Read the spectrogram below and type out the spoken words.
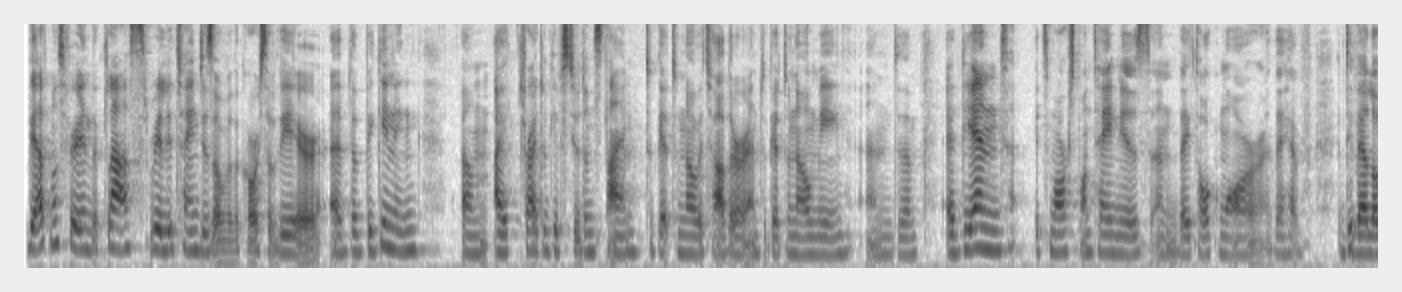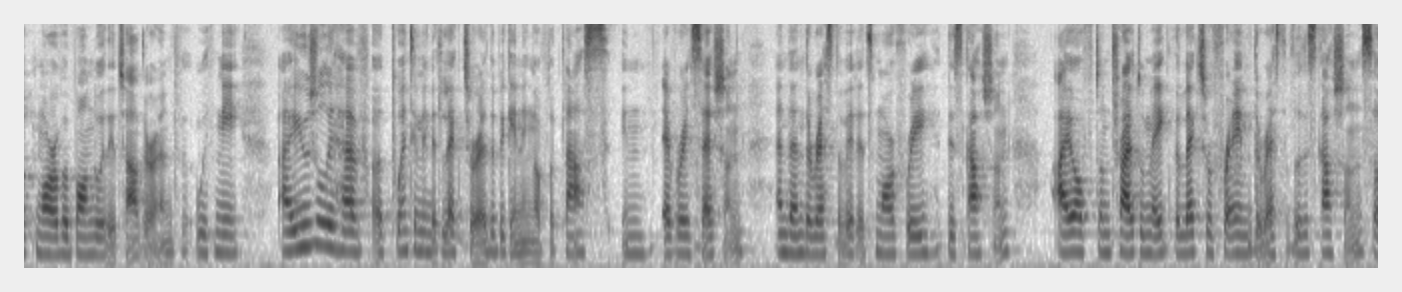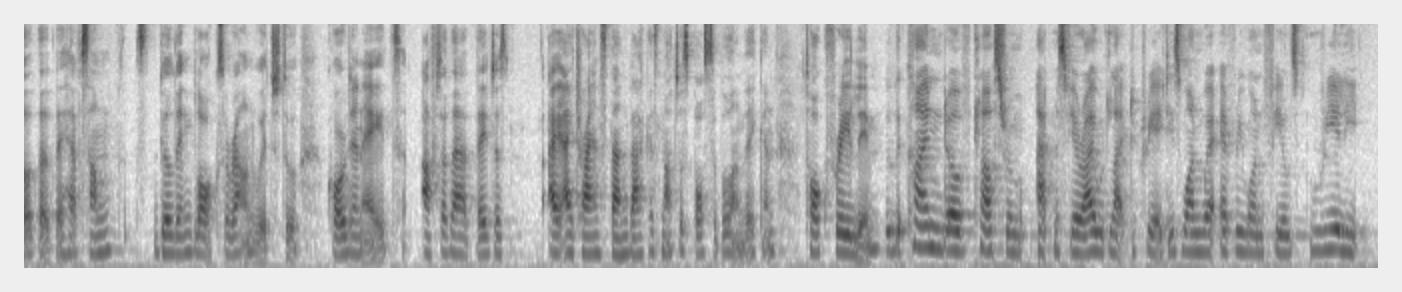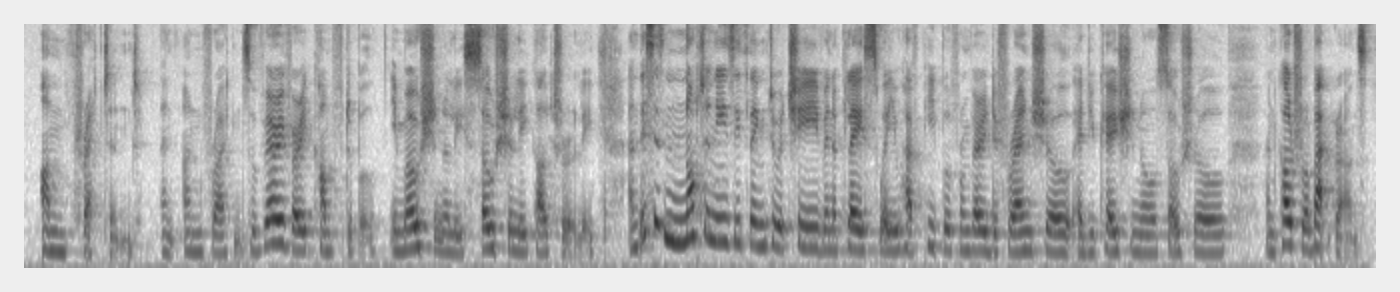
The atmosphere in the class really changes over the course of the year. At the beginning, um, I try to give students time to get to know each other and to get to know me. And um, at the end, it's more spontaneous and they talk more, they have developed more of a bond with each other and with me. I usually have a 20 minute lecture at the beginning of the class in every session, and then the rest of it, it's more free discussion. I often try to make the lecture frame the rest of the discussion so that they have some building blocks around which to coordinate. After that, they just I, I, try and stand back as much as possible and they can talk freely. The kind of classroom atmosphere I would like to create is one where everyone feels really unthreatened and unfrightened. So, very, very comfortable emotionally, socially, culturally. And this is not an easy thing to achieve in a place where you have people from very differential educational, social, and cultural backgrounds.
